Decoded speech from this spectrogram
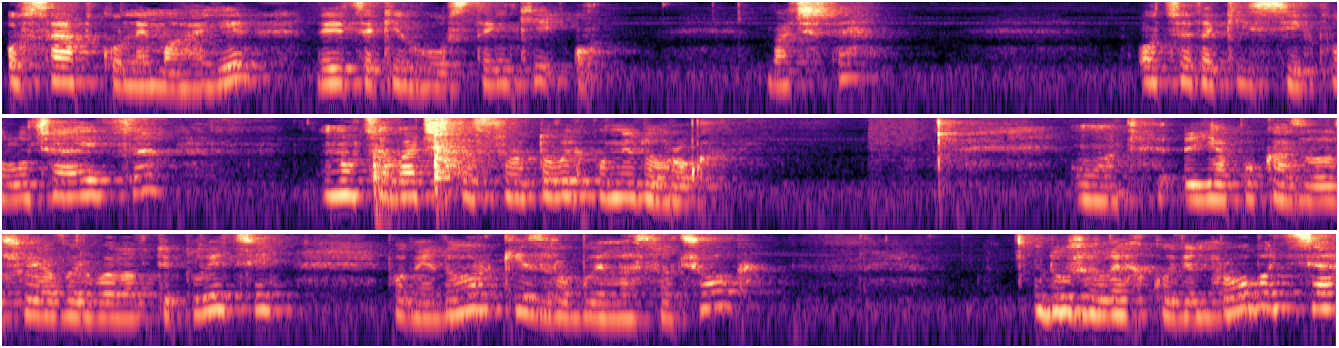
осадку не має. Дивіться, який густенький. О, бачите? Оце такий сік виходить. Ну, це бачите, з сортових помідорок. От, я показувала, що я вирвала в теплиці помідорки, зробила сочок. Дуже легко він робиться.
